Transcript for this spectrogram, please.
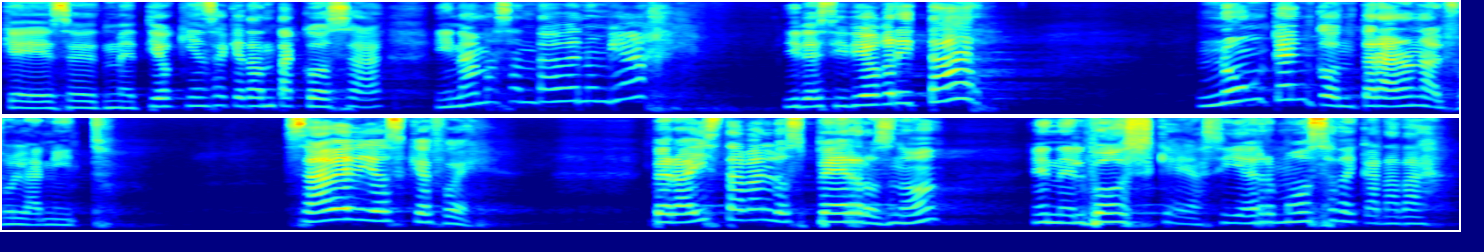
que se metió quién sabe qué tanta cosa y nada más andaba en un viaje y decidió gritar. Nunca encontraron al fulanito. ¿Sabe Dios qué fue? Pero ahí estaban los perros, ¿no? En el bosque, así hermoso de Canadá.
